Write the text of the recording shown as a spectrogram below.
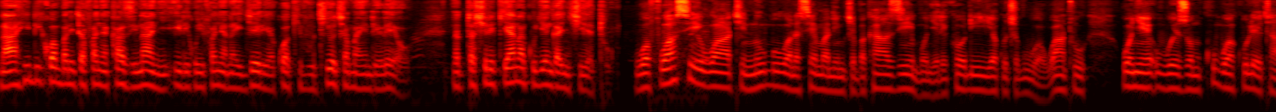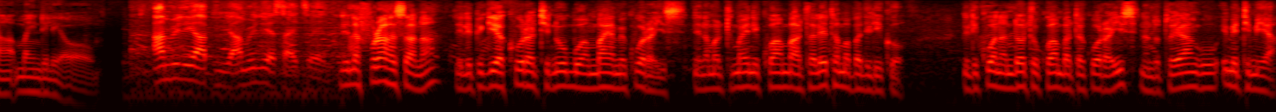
Naahidi kwamba nitafanya kazi nanyi ili kuifanya Nigeria kuwa kivutio cha maendeleo na tutashirikiana kujenga nchi yetu. Wafuasi wa Tinubu wanasema ni mchapakazi mwenye rekodi ya kuchagua watu wenye uwezo mkubwa kuleta maendeleo. I'm really happy. I'm really excited. Nina furaha sana. Nilipigia kura Tinubu ambaye amekuwa rais. Nina matumaini kwamba ataleta mabadiliko. Nilikuwa na ndoto kwamba atakuwa rais na ndoto yangu imetimia.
